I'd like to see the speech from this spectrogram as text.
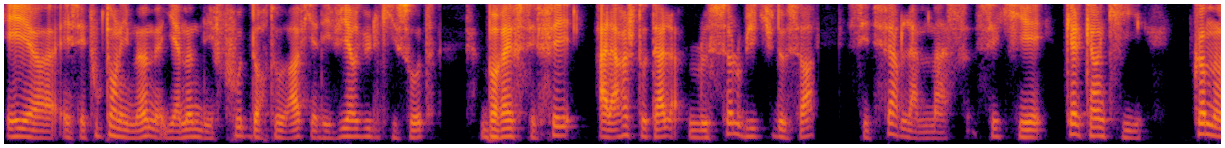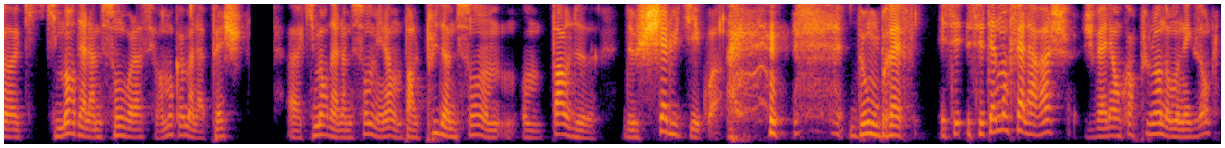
Et, euh, et c'est tout le temps les mêmes. Il y a même des fautes d'orthographe, il y a des virgules qui sautent. Bref, c'est fait à l'arrache totale. Le seul objectif de ça, c'est de faire de la masse. C'est qu'il y ait quelqu'un qui, comme euh, qui, qui morde à l'hameçon. Voilà, c'est vraiment comme à la pêche, euh, qui morde à l'hameçon. Mais là, on parle plus d'hameçon, on, on, parle de de chalutier, quoi. Donc bref, et c'est tellement fait à l'arrache, je vais aller encore plus loin dans mon exemple,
